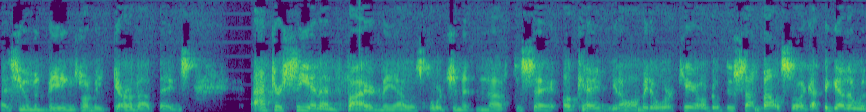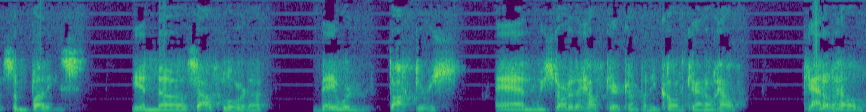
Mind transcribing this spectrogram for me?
as human beings when we care about things. After CNN fired me, I was fortunate enough to say, okay, you don't want me to work here, I'll go do something else. So I got together with some buddies in uh, South Florida. They were doctors, and we started a healthcare company called Cano Health. Cano Health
